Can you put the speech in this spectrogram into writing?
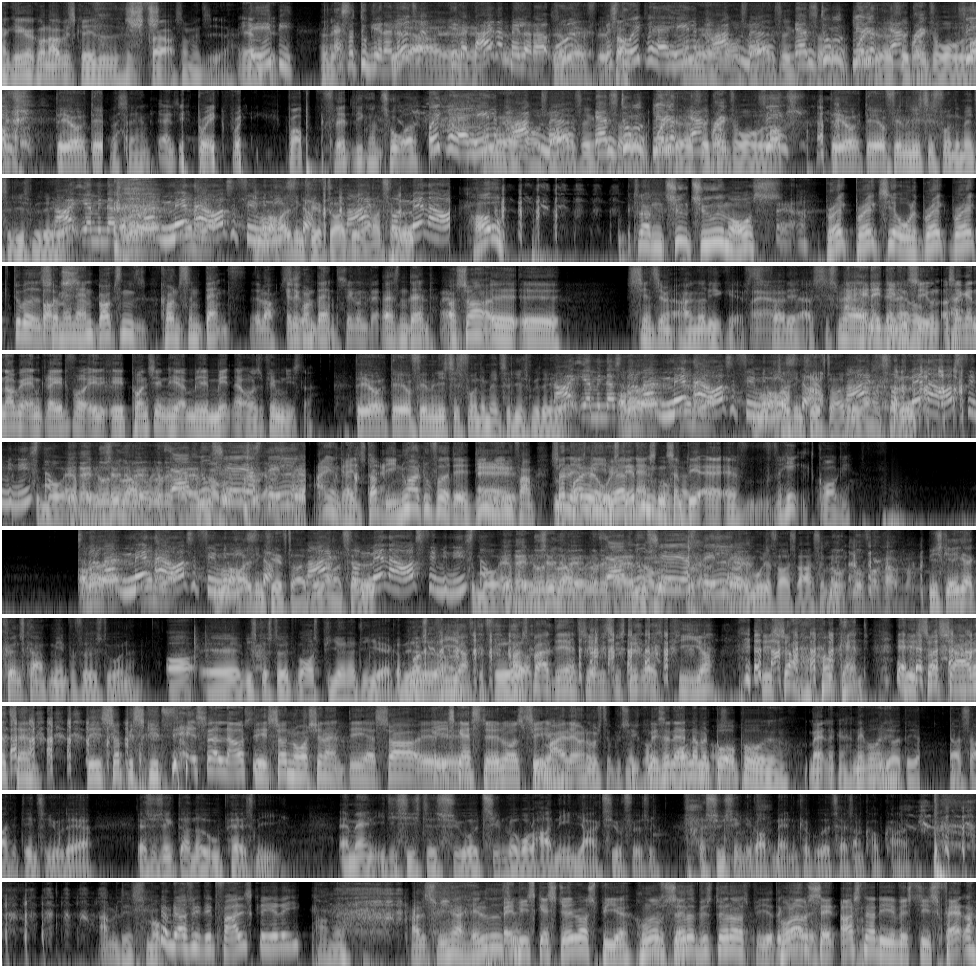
Han kigger kun op i skridtet før, som man siger. Jamen, det- Baby. Altså, du bliver da Det nødt til er, at... Det er da øh, dig, der melder dig ud, hvis du ikke vil have hele pakken med. Jamen, Altså, du bliver... break, øh. Det er det, Hvad sagde han? Ja, det er break, break, Bob. Flet lige kontoret. du ikke vil have hele må pakken med. også, ikke? Jamen, Altså, du bliver... break, Ja, ud. fint. Det er, jo, det er jo feministisk fundamentalisme, det her. Nej, jamen altså, Og mænd er også må du holde din feminister. kæft lad Nej, mig tage for mænd er også... Hov! Klokken 7.20 i morges. Break, break, siger Ole. Break, break, du ved, Box. som en anden boksen konsendant, eller sekundant. Sekundant. Ascendant. Og så øh, øh, siger han mig, hold nu lige kæft, Ja, ja. for det her. Så smider Ej, han er i defensiven, og så kan det nok være angrebet for et, et punch ind her med mænd er også feminister. Det er jo, det er jo feministisk fundamentalisme, det her. Nej, jamen altså, Og ved du hvad, mænd er også Nu du holde din feminister. kæft øjeblik, Nej, mig for det. mænd er også Du feminister. må, jeg, nu- jeg, nu er det- nu er det Ja, nu siger jeg stille. Ej, Anne-Grethe, stop lige. Nu har du fået det, din Øh, mening frem. Så lad os lige høre den anden som der er, er helt groggy. Så ved du hvad, mænd er også Nu må du holde din feminister. kæft øjeblik, Nej, for det. mænd er også feminister. Du må, jeg, nu- nu er det- nu er det Ja, nu siger jeg stille. jeg har ikke mulighed for at svare sig Nu, med. nu får. Vi skal ikke have kønskampen ind på fødestuerne. Og øh, vi skal støtte vores piger, når de er gravide, Vores og piger. de skal føde. Også bare det, han siger. Vi skal støtte vores piger. Det er så arrogant. Det er så charlatan. Det er så beskidt. Det er så lavt. Det er så Nordsjælland. Det er så... Øh, Vi skal støtte vores Se piger. mig lave en ostebutik. Men sådan er det, når man bor på øh, Malaga. Nej, hvor er det? Det, jeg har sagt i det interview, det er, jeg synes ikke, der er noget upassende i, at man i de sidste 7-8 timer, hvor du har den egentlige aktive fødsel, der synes jeg egentlig godt, at manden kan gå ud og tage sig en kop kaffe. Jamen, det er smukt. Jamen, det er også fordi, det er et farligt skrigeri. Jamen. Og det sviner helvede til. Men vi skal støtte vores piger. 100%. vi, støtter, vi støtter vores piger. Det gør 100 vi. procent. Også når de, hvis de falder.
